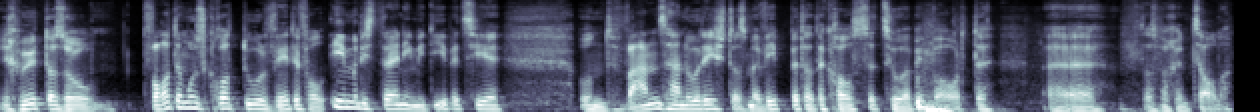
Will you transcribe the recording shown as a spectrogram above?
Ich würde also die Wadenmuskulatur auf jeden Fall immer ins Training mit einbeziehen. Und wenn es auch nur ist, dass man wippert an der Kasse zu beim Warten, äh, dass wir zahlen können.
